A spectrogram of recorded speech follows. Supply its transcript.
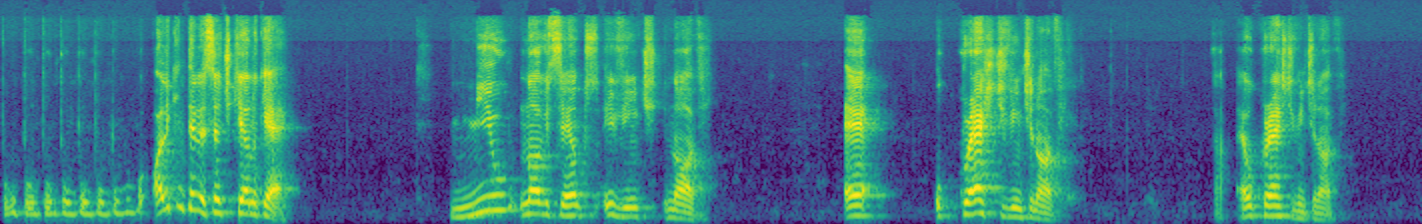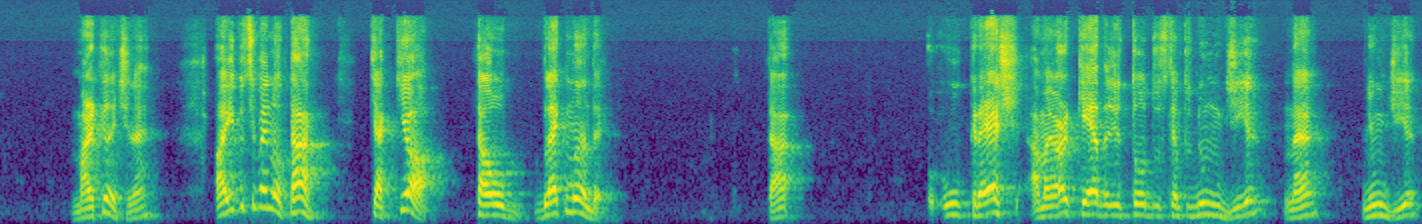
Pum, pum, pum, pum, pum, pum, pum, olha que interessante que ano que é. 1929. É o crash de 29. Tá? É o crash de 29. Marcante, né? Aí você vai notar que aqui, ó, tá o Black Monday. Tá? O crash, a maior queda de todos os tempos num dia, né? Em um dia,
